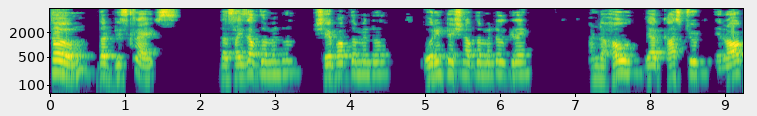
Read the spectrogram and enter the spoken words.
term that describes the size of the mineral, shape of the mineral, orientation of the mineral grain, and how they are constitute a rock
